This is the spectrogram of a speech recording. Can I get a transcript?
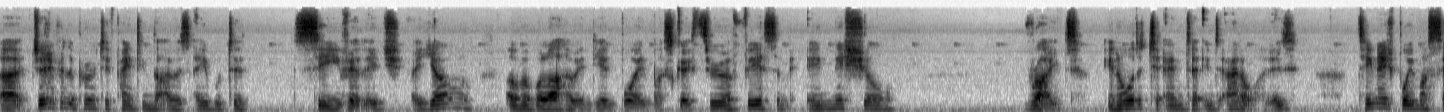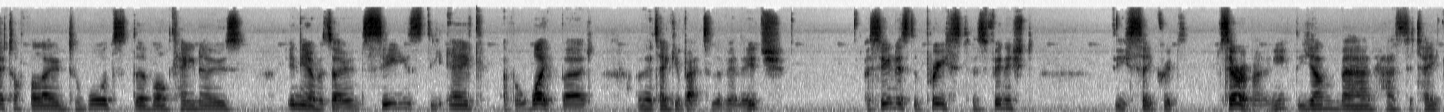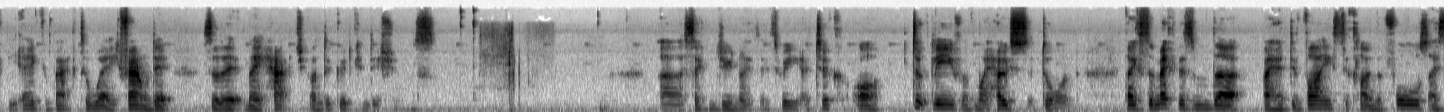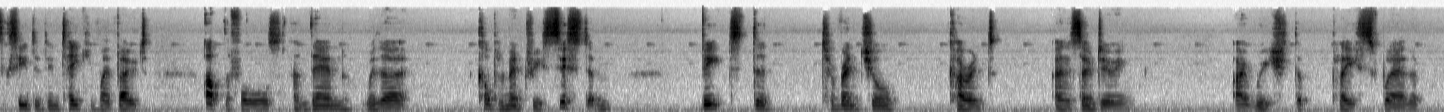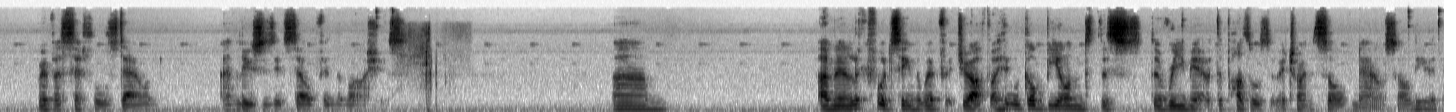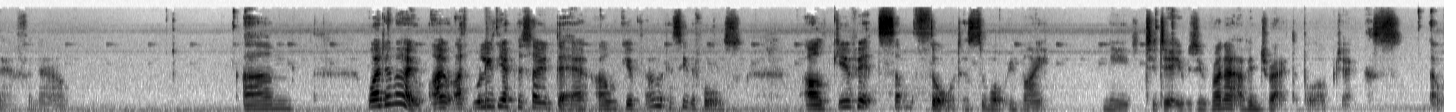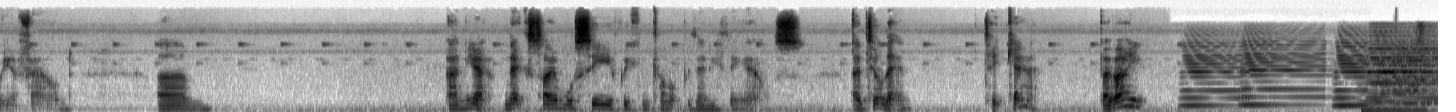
Uh, judging from the primitive painting that I was able to see village, a young Ovalaho Indian boy must go through a fearsome initial rite in order to enter into adulthood, the teenage boy must set off alone towards the volcanoes in the Amerzone, seize the egg of a white bird, and then take it back to the village. As soon as the priest has finished the sacred ceremony, the young man has to take the egg back to where he found it so that it may hatch under good conditions. Uh, 2nd June 1933, I took, or, took leave of my hosts at dawn. Thanks to the mechanism that I had devised to climb the falls, I succeeded in taking my boat up the falls and then, with a complementary system, beat the torrential current, and so doing, I reached the place where the river settles down and loses itself in the marshes. Um, I mean, I'm looking forward to seeing the Webfoot giraffe, I think we've gone beyond this, the remit of the puzzles that we're trying to solve now, so I'll leave it there for now. Um, well, I don't know. I, I we'll leave the episode there. I'll give. Oh, I can see the falls. I'll give it some thought as to what we might need to do because we've run out of interactable objects that we have found. Um, and yeah, next time we'll see if we can come up with anything else. Until then, take care. Bye bye.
